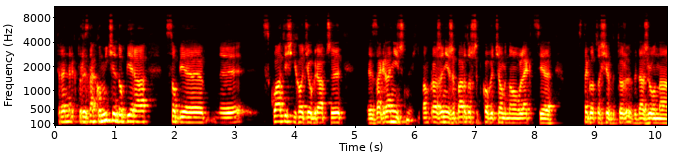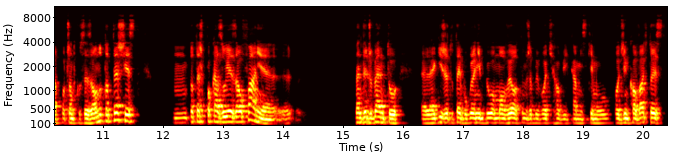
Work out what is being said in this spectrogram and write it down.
trener, który znakomicie dobiera sobie y, skład, jeśli chodzi o graczy zagranicznych. I mam wrażenie, że bardzo szybko wyciągnął lekcje z tego, co się wydarzyło na początku sezonu. To też jest to też pokazuje zaufanie y, managementu Legii, że tutaj w ogóle nie było mowy o tym, żeby Wojciechowi Kamińskiemu podziękować. To jest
